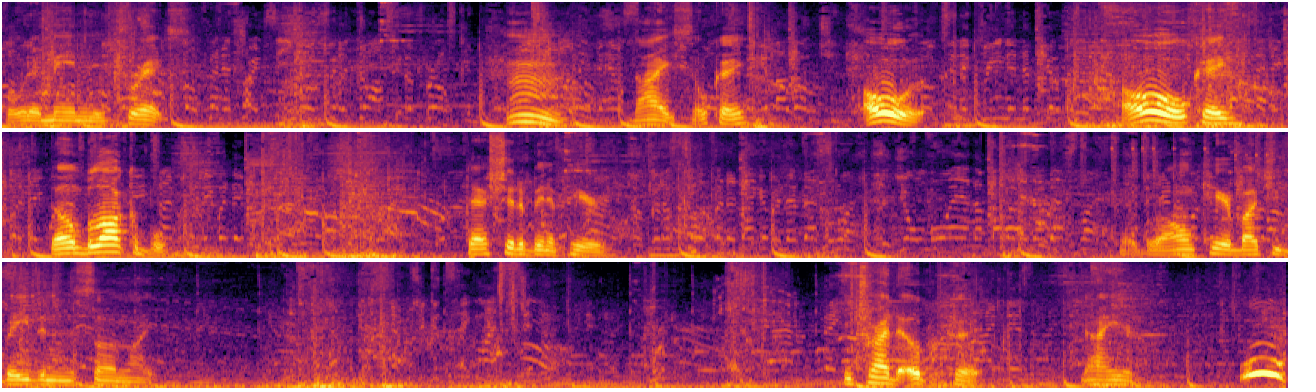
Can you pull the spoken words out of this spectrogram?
Slow that man in his tracks. Mmm. Nice. Okay. Oh. Oh, okay. The unblockable. That should have been a period. Okay, bro. I don't care about you bathing in the sunlight. He tried to uppercut. Not here. Woo!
